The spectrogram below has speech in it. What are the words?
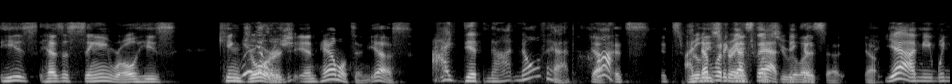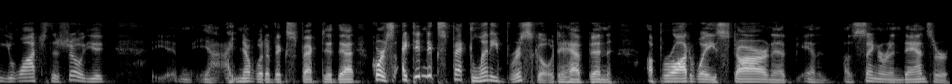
he is, has a singing role. He's King Really? George in Hamilton. Yes. I did not know that Yeah, Huh. it's it's I really never strange guessed that you realize because- that. Yeah. yeah i mean when you watch the show you yeah i never would have expected that of course i didn't expect lenny briscoe to have been a broadway star and a, and a singer and dancer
